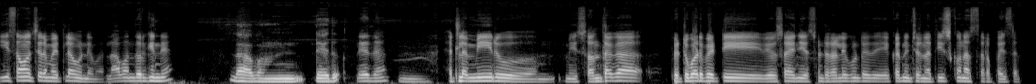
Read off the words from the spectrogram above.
ఈ సంవత్సరం ఎట్లా ఉండే మరి? లాభం దొరికిందే? లాభం లేదు. లేదా. ఎట్లా మీరు మీ సొంతగా పెట్టుబడి పెట్టి వ్యవసాయం చేస్తుంటారా? లేకుంటే ఎక్కడి నుంచి తీసుకొని వస్తారా పైసలు?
